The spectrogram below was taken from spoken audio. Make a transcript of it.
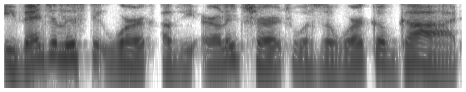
evangelistic work of the early church was the work of God,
